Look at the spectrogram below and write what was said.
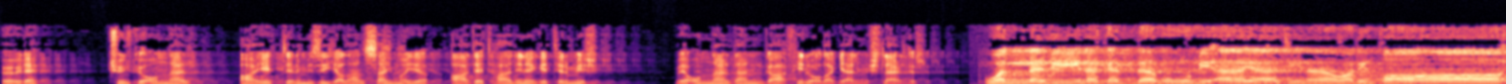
Öyle. Çünkü onlar, ayetlerimizi yalan saymayı adet haline getirmiş ve onlardan gafil ola gelmişlerdir. وَالَّذ۪ينَ كَذَّبُوا بِآيَاتِنَا وَلِقَاءِ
